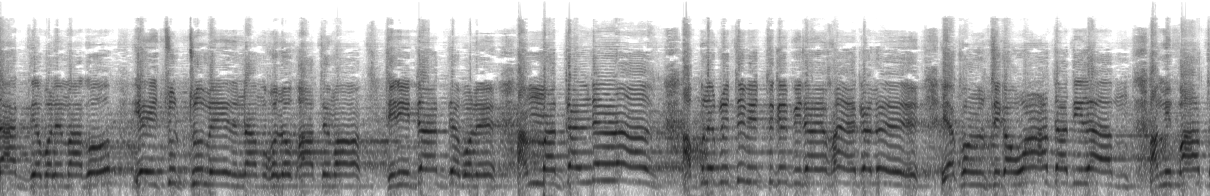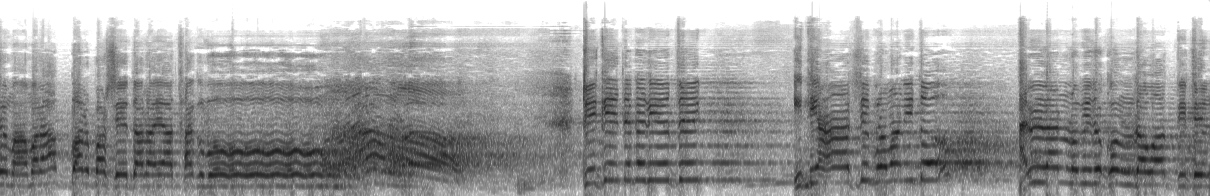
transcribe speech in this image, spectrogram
ডাক দিয়ে বলে, মাগো, এই চুট্টু মেয়ের নাম হলো ফাতেমা। তিনি ডাক দিয়ে বলে, আম্মা কান্দেন না আপনি পৃথিবীর থেকে বিদায় হয়ে গেলে এখন থেকে ওয়াদা দিলাম, আমি ফাতেমা, আমার আব্বার পাশে দাঁড়ায়া থাকব। টিকে থেকে গিয়েছে ইতিহাসে প্রমাণিত। আল্লাহ নবী যখন দাওয়াত দিতেন,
